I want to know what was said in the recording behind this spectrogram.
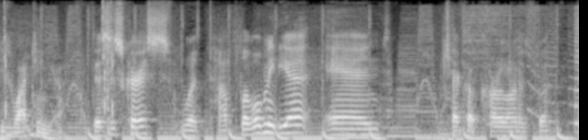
She's watching you. This is Chris with Top Level Media, and check out Carlana's book.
